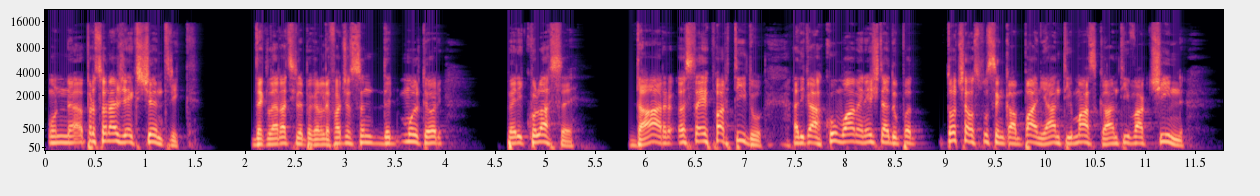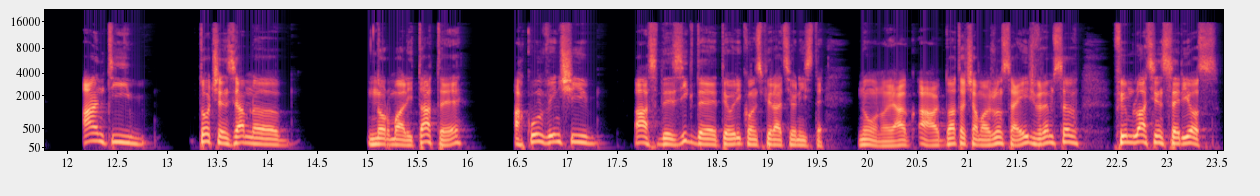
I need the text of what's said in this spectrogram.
un personaj excentric. Declarațiile pe care le face sunt de multe ori periculoase. Dar ăsta e partidul. Adică acum oamenii ăștia, după tot ce au spus în campanie, anti-mască, anti-vaccin, anti tot ce înseamnă normalitate, acum vin și a, se dezic de teorii conspiraționiste. Nu, noi, a, a, odată ce am ajuns aici, vrem să fim luați în serios.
